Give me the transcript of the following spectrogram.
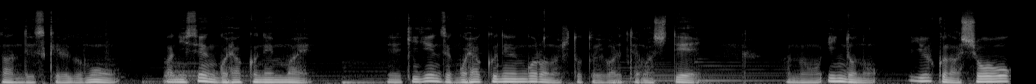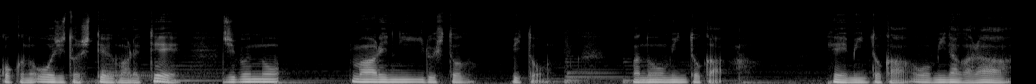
なんですけれども、まあ、2500年前えー紀元前500年頃の人と言われてましてあのインドの裕福な小王国の王子として生まれて自分の周りにいる人々、まあ、農民とか平民とかを見ながら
